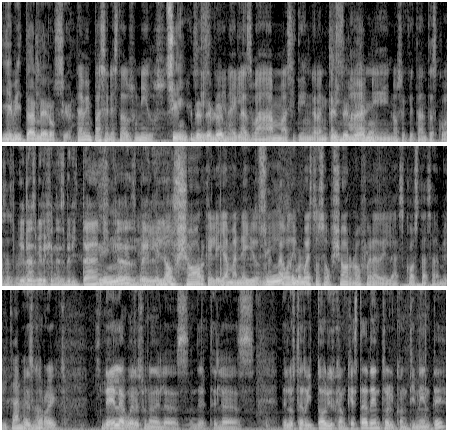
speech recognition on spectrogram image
y evitar la erosión. También pasa en Estados Unidos. Sí, desde luego. Tienen ahí las Bahamas y tienen Gran Caimán y no sé qué tantas cosas, ¿verdad? Y las vírgenes británicas, el, offshore que le llaman ellos, el pago de impuestos offshore, ¿no? Fuera de las costas americanas. Es correcto. Delaware es una de las de, las de los territorios que aunque está dentro del continente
